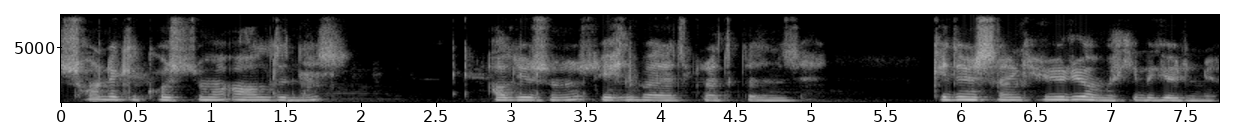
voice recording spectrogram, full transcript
sonraki kostümü aldınız. Alıyorsunuz. Yeşil tekrar tıkladığınızda. Kedimiz sanki yürüyormuş gibi görünüyor.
